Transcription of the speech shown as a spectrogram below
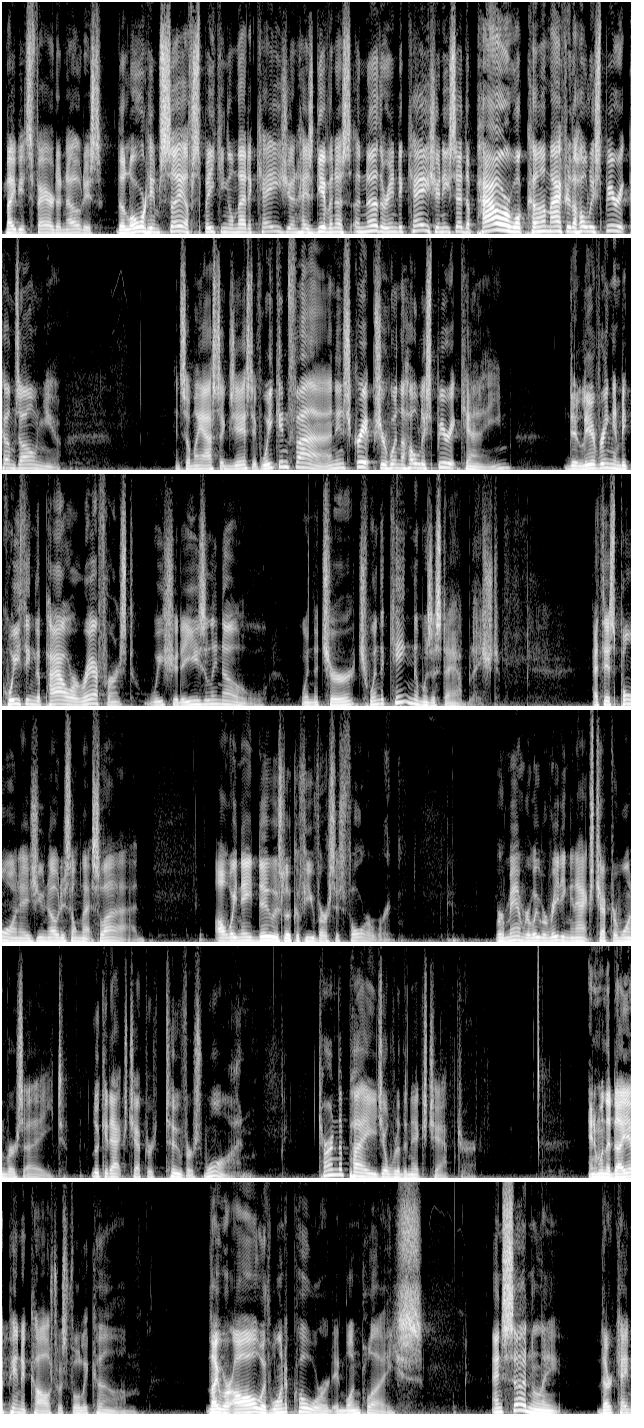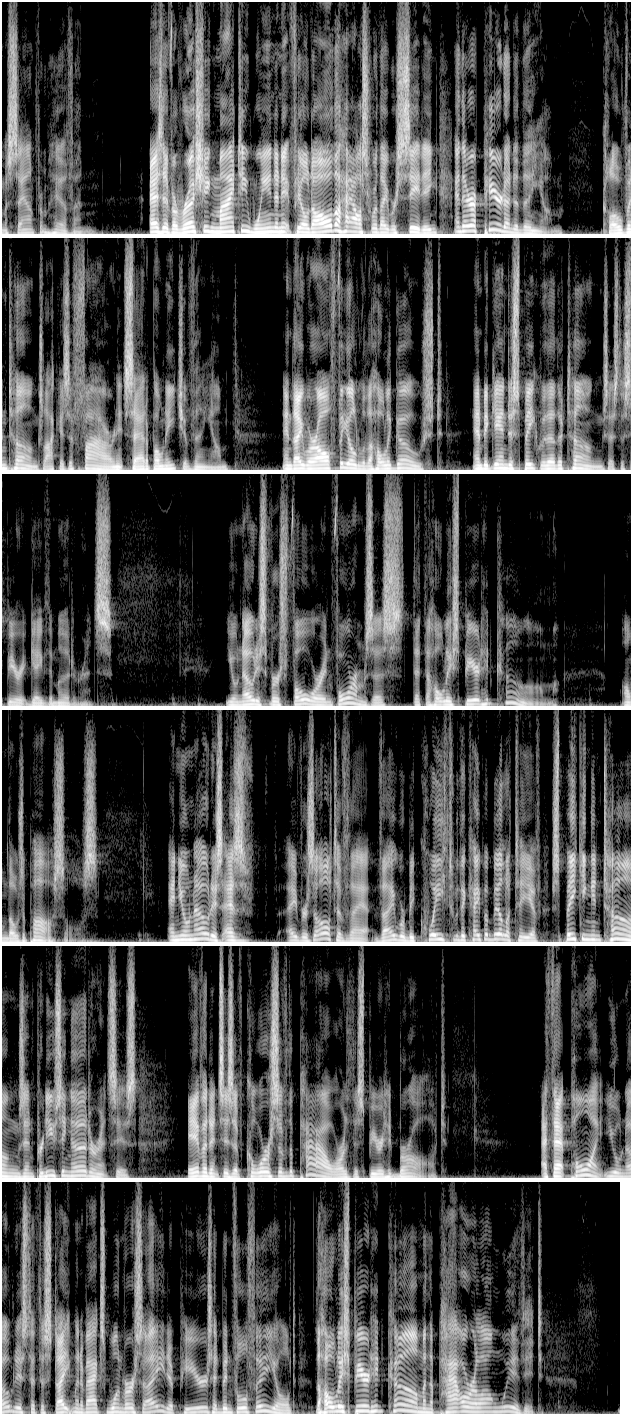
Maybe it's fair to notice the Lord Himself, speaking on that occasion, has given us another indication. He said, The power will come after the Holy Spirit comes on you. And so, may I suggest, if we can find in Scripture when the Holy Spirit came, delivering and bequeathing the power referenced, we should easily know when the church, when the kingdom was established. At this point, as you notice on that slide, all we need to do is look a few verses forward. Remember, we were reading in Acts chapter 1, verse 8. Look at Acts chapter 2, verse 1. Turn the page over to the next chapter. And when the day of Pentecost was fully come, they were all with one accord in one place. And suddenly there came a sound from heaven as of a rushing mighty wind, and it filled all the house where they were sitting, and there appeared unto them cloven tongues like as of fire, and it sat upon each of them. And they were all filled with the Holy Ghost, and began to speak with other tongues as the Spirit gave them utterance. You'll notice verse 4 informs us that the Holy Spirit had come on those apostles. And you'll notice as a result of that, they were bequeathed with the capability of speaking in tongues and producing utterances, evidences, of course, of the power the Spirit had brought. At that point, you'll notice that the statement of Acts 1, verse 8 appears had been fulfilled. The Holy Spirit had come and the power along with it.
